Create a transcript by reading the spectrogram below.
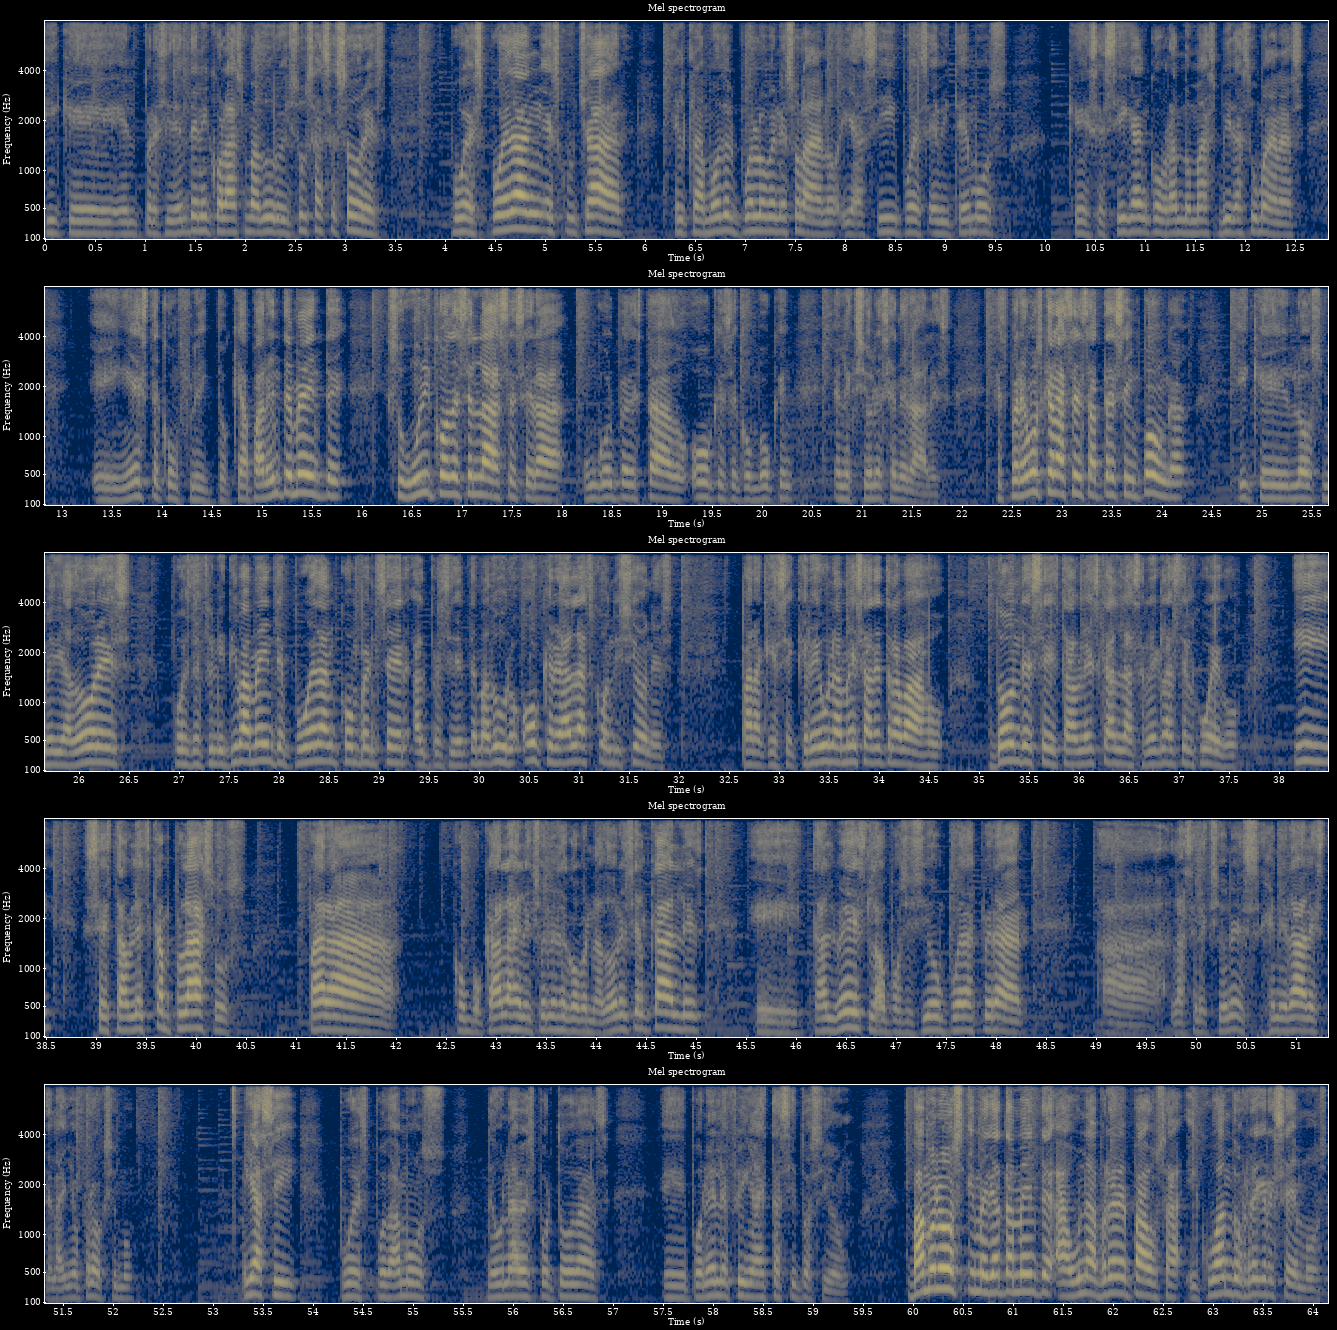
y que el presidente Nicolás Maduro y sus asesores pues puedan escuchar el clamor del pueblo venezolano y así pues evitemos que se sigan cobrando más vidas humanas en este conflicto, que aparentemente su único desenlace será un golpe de Estado o que se convoquen elecciones generales. Esperemos que la sensatez se imponga y que los mediadores pues definitivamente puedan convencer al presidente Maduro o crear las condiciones para que se cree una mesa de trabajo donde se establezcan las reglas del juego y se establezcan plazos para convocar las elecciones de gobernadores y alcaldes. Eh, tal vez la oposición pueda esperar a las elecciones generales del año próximo y así pues podamos de una vez por todas eh, ponerle fin a esta situación. Vámonos inmediatamente a una breve pausa y cuando regresemos,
